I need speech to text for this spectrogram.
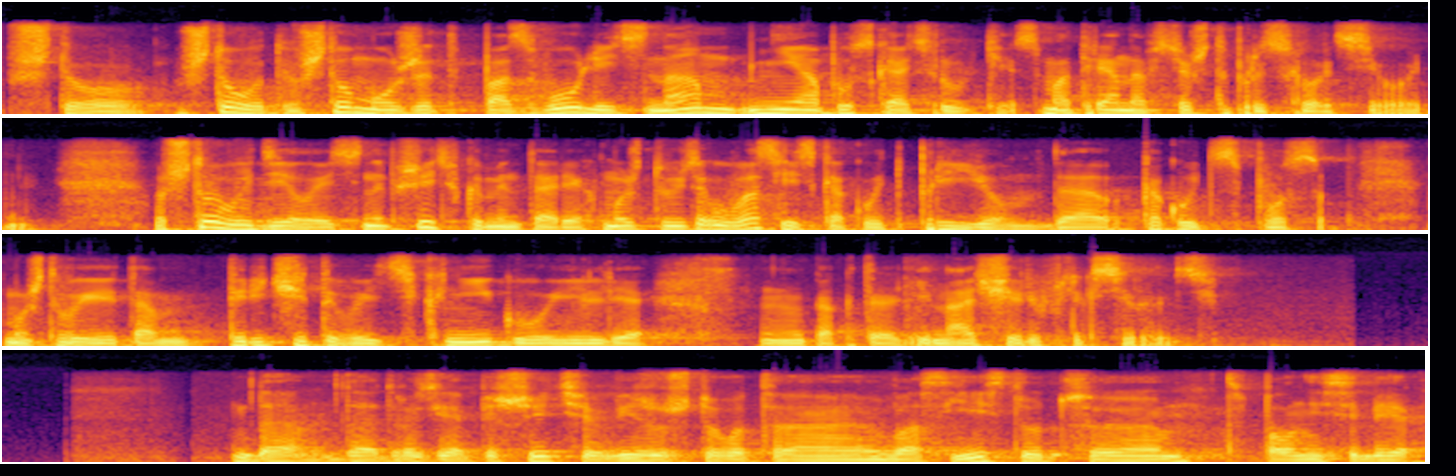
что, что, вот, что может позволить нам не опускать руки, смотря на все, что происходит сегодня? Вот что вы делаете? Напишите в комментариях. Может, у вас есть какой-то прием, да, какой-то способ. Может, вы там перечитываете книгу или как-то иначе рефлексируете. Да, да, друзья, пишите. Вижу, что вот э, вас есть тут э, вполне себе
